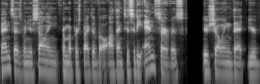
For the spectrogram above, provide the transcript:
ben says when you're selling from a perspective of authenticity and service you're showing that you're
